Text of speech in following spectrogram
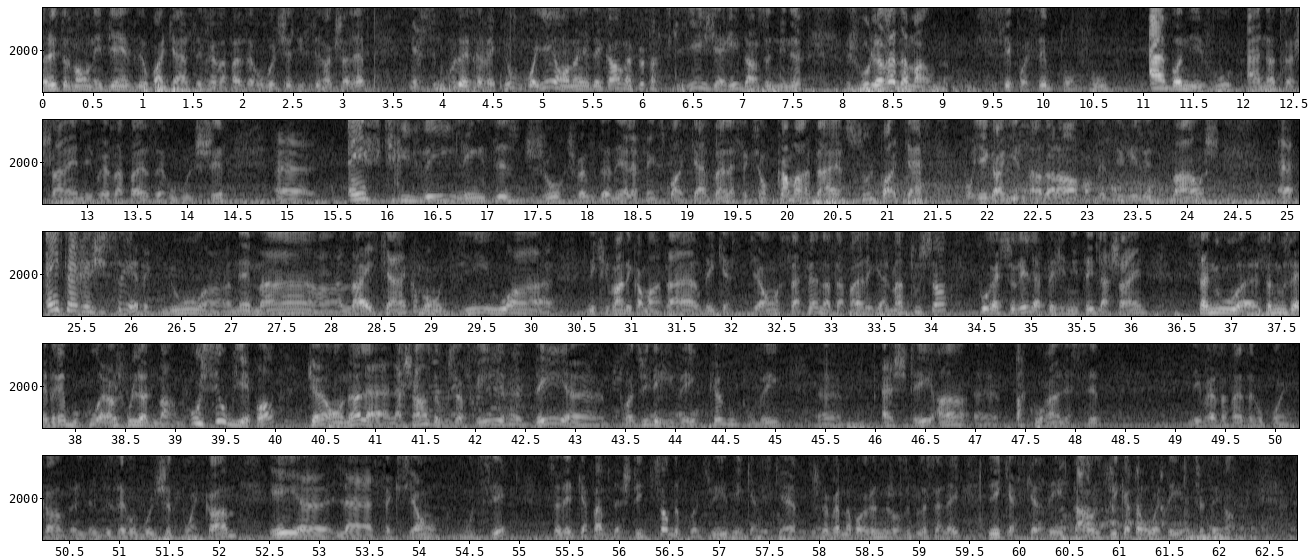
Salut tout le monde et bienvenue au podcast Les vraies affaires zéro bullshit. Ici Rock Cholette. Merci beaucoup d'être avec nous. Vous voyez, on a un décor un peu particulier. J'y arrive dans une minute. Je vous le redemande, si c'est possible pour vous, abonnez-vous à notre chaîne Les vraies affaires zéro bullshit. Euh, inscrivez l'indice du jour que je vais vous donner à la fin du podcast dans la section commentaires sous le podcast. Vous pourriez gagner 100 qu'on fait tirer le dimanche. Euh, interagissez avec nous en aimant, en likant, comme on dit, ou en euh, écrivant des commentaires, des questions. Ça fait notre affaire également. Tout ça pour assurer la pérennité de la chaîne. Ça nous, euh, aiderait beaucoup, alors je vous le demande. Aussi, n'oubliez pas qu'on a la, chance de vous offrir des produits dérivés que vous pouvez acheter en parcourant le site lesvraiesaffaires0bullshit.com et euh, la section boutique. Vous allez être capable d'acheter toutes sortes de produits, des casquettes, je devrais en avoir une aujourd'hui pour le soleil, des casquettes, des tasses, des cotons ouatés, etc.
